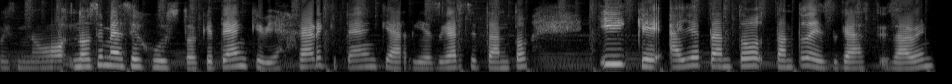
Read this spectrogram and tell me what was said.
pues no, no se me hace justo que tengan que viajar, que tengan que arriesgarse tanto y que haya tanto, tanto desgaste, ¿saben?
